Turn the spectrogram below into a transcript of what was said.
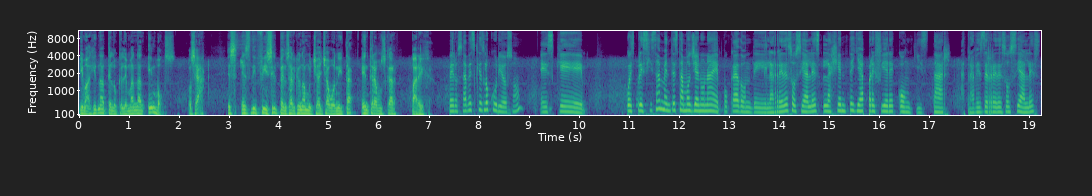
imagínate lo que le mandan inbox. O sea, es, es difícil pensar que una muchacha bonita entre a buscar pareja. Pero ¿sabes qué es lo curioso? Es que pues precisamente estamos ya en una época donde las redes sociales, la gente ya prefiere conquistar a través de redes sociales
